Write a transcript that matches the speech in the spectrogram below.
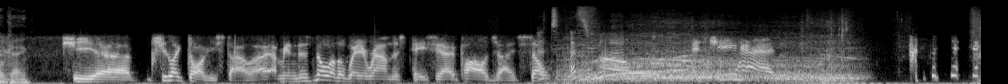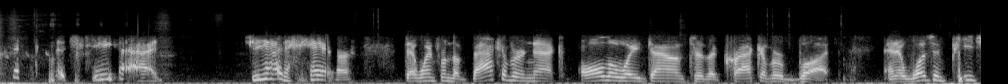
okay. She uh, she liked doggy style. I, I mean, there's no other way around this, Tacey. I apologize. So, That's, that's um, and she had she had she had hair that went from the back of her neck all the way down to the crack of her butt and it wasn't peach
